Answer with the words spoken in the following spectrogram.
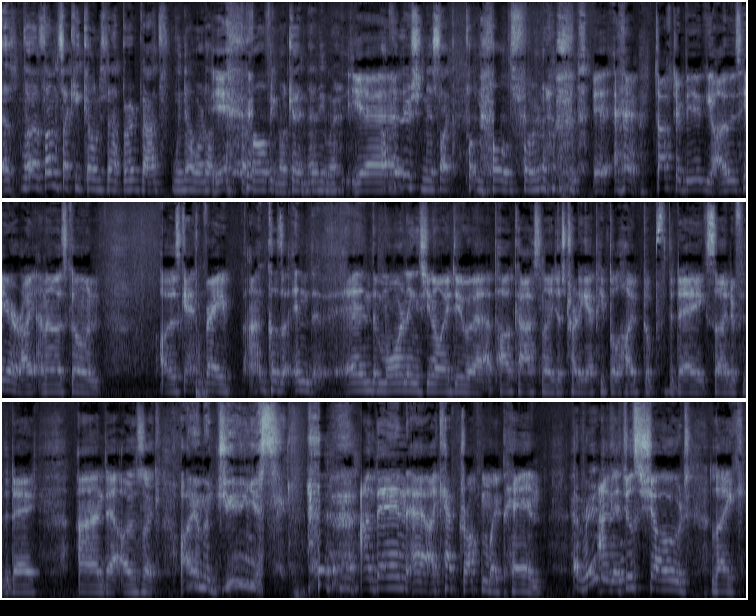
As- well, as long as I keep going to that bird bath, we know we're not Yeah. evolving or getting anywhere. Yeah. Evolution is like putting holes for Dr. Boogie, I was here, right, and I was going. I was getting very because in the, in the mornings, you know, I do a, a podcast and I just try to get people hyped up for the day, excited for the day, and uh, I was like, I am a genius, and then uh, I kept dropping my pen, Uh, really? and it just showed like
